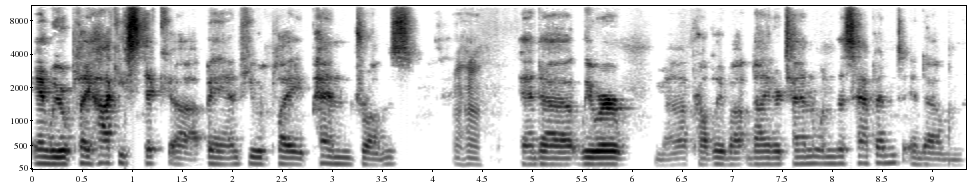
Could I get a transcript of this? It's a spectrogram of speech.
and we would play hockey stick uh, band. He would play pen drums, hmm and uh, we were uh, probably about nine or ten when this happened, and um,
